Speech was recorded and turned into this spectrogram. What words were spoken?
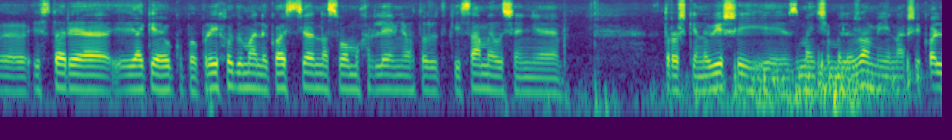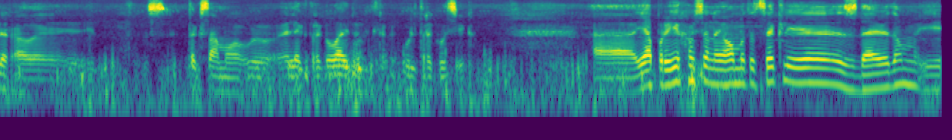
е, історія, як я його купив. Приїхав до мене Костя на своєму Харлеї, в нього теж такий самий, лише трошки новіший, з меншим меляжом і інакший колір, але так само Electric Ультра, Ультра. Е, Я проїхався на його мотоциклі з Девідом і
